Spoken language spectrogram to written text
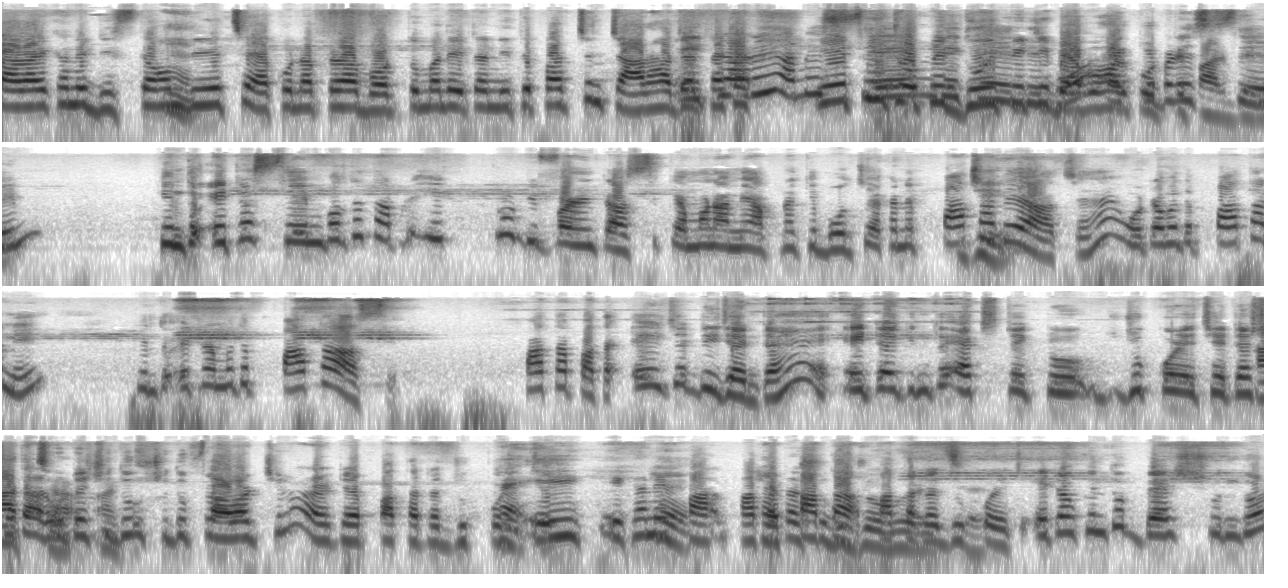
তারা এখানে ডিসকাউন্ট হ্যাঁ। দিয়েছে। এখন আপনারা বর্তমানে এটা নিতে পারছেন চার হাজার টাকা। দুই দিব, ব্যবহার করতে পারবেন। কিন্তু এটা সেম বলতে তারপরে একটু ডিফারেন্ট আছে। কেমন আমি আপনাকে বলছি এখানে পাতা। দেয়া আছে। হ্যাঁ ওটার মধ্যে পাতা নেই কিন্তু এটার মধ্যে পাতা আছে। পাতা পাতা এই যে ডিজাইনটা হ্যাঁ এইটা কিন্তু এক্সট্রা একটু যোগ করেছে এটার সাথে আর আচ্ছা, ওটা শুধু আচ্ছা। শুধু ফ্লাওয়ার ছিল আর এটা পাতাটা যোগ হ্যাঁ করেছে। এই এখানে হ্যাঁ, পাতাটা হ্যাঁ, শুধু যোগ পাতাটা যোগ করেছে। এটাও কিন্তু বেশ সুন্দর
